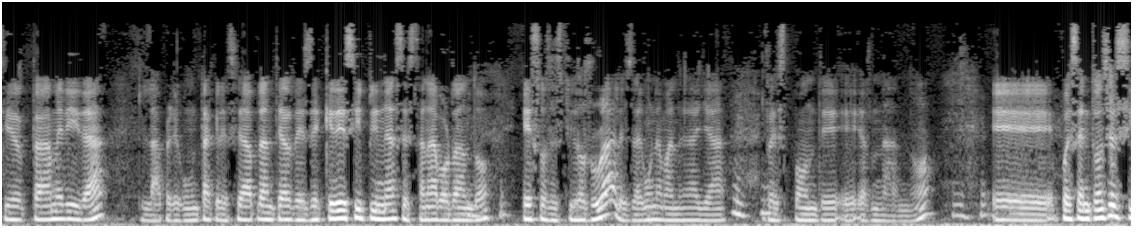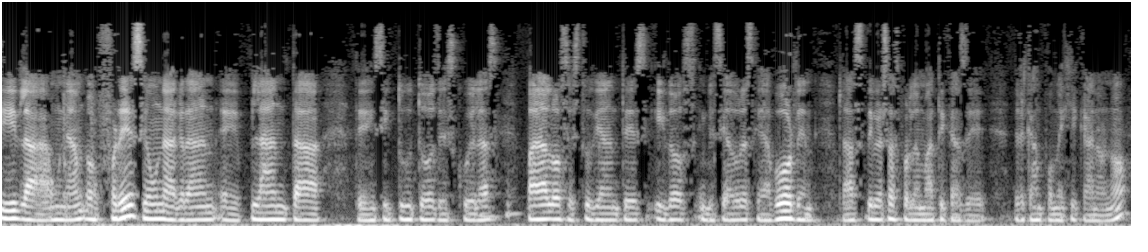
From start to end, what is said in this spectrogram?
cierta medida la pregunta que les iba a plantear, ¿desde qué disciplinas se están abordando esos estudios rurales? De alguna manera ya responde eh, Hernán, ¿no? Eh, pues entonces sí, la UNAM ofrece una gran eh, planta de institutos, de escuelas para los estudiantes y los investigadores que aborden las diversas problemáticas del campo mexicano, ¿no?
